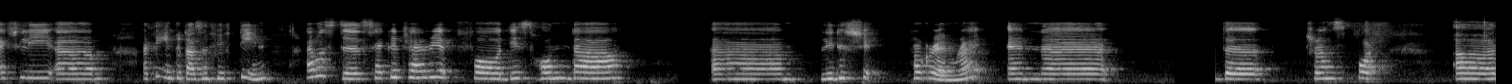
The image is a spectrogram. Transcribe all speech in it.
actually, um, I think in 2015, I was the secretariat for this Honda um, leadership program, right? And uh, the transport uh,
